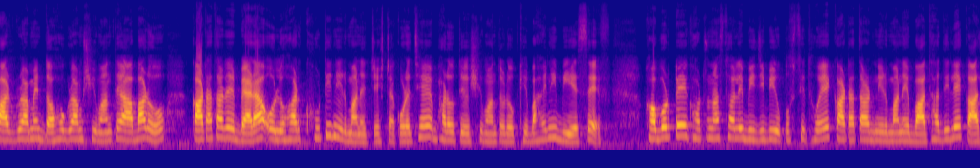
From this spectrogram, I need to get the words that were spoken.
পাটগ্রামের দহগ্রাম সীমান্তে আবারও কাটাতারের বেড়া ও লোহার খুঁটি নির্মাণের চেষ্টা করেছে ভারতীয় সীমান্তরক্ষী বাহিনী বিএসএফ। খবর পেয়ে ঘটনাস্থলে বিজিবি উপস্থিত হয়ে কাটাতার নির্মাণে বাধা দিলে কাজ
